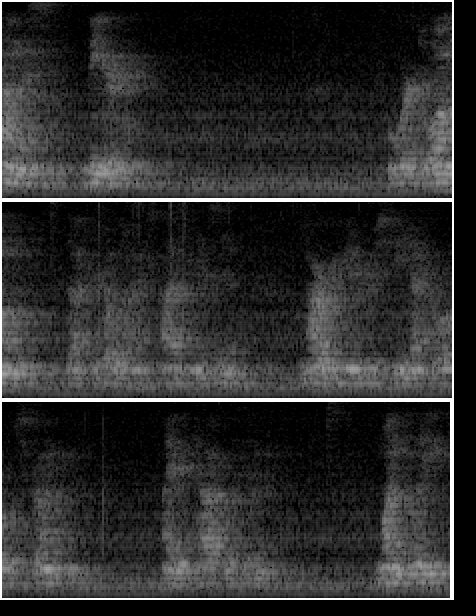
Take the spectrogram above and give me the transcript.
Thomas Beer, who worked along with Dr. Helen Hodgkinson from Harvard University, Dr. Orlo Strunk. I would talk with him monthly.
